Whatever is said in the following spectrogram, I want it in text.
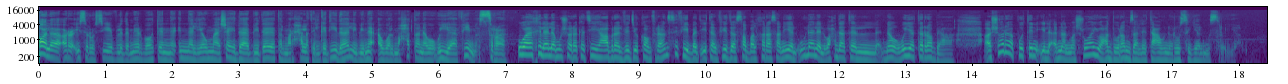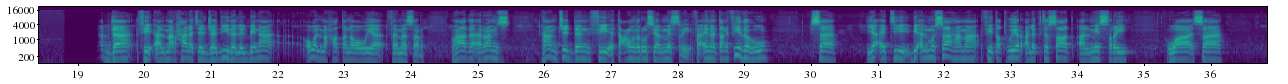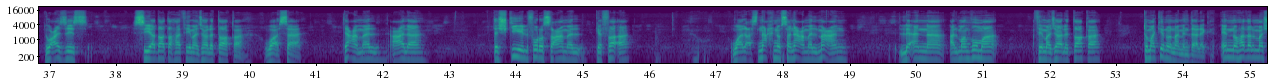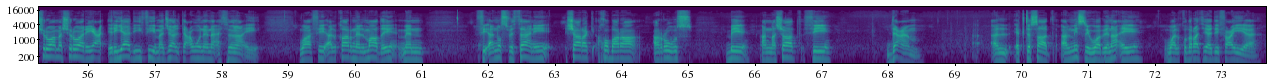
قال الرئيس الروسي فلاديمير بوتين إن اليوم شهد بداية المرحلة الجديدة لبناء أول محطة نووية في مصر. وخلال مشاركته عبر الفيديو كونفرنس في بدء تنفيذ الصبة الخرسانية الأولى للوحدة النووية الرابعة أشار بوتين إلى أن المشروع يعد رمزا للتعاون الروسي المصري. نبدأ في المرحلة الجديدة للبناء أول محطة نووية في مصر وهذا الرمز هام جدا في التعاون الروسي المصري فإن تنفيذه سيأتي بالمساهمة في تطوير الاقتصاد المصري وسيعزز سيادتها في مجال الطاقة وستعمل على تشكيل فرص عمل كفاءة. ونحن سنعمل معا لأن المنظومة في مجال الطاقة تمكننا من ذلك. إنه هذا المشروع مشروع ريادي في مجال تعاوننا الثنائي. وفي القرن الماضي من في النصف الثاني شارك خبراء الروس بالنشاط في دعم الاقتصاد المصري وبنائه والقدرات الدفاعية.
